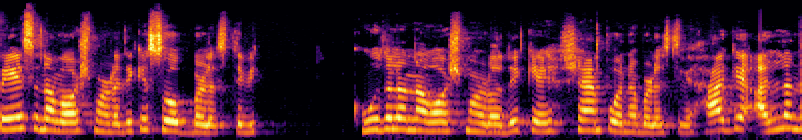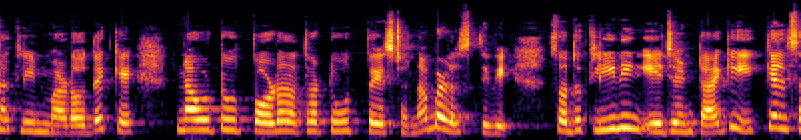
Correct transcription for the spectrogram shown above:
ಫೇಸನ್ನು ವಾಶ್ ಮಾಡೋದಕ್ಕೆ ಸೋಪ್ ಬಳಸ್ತೀವಿ. ಕೂದಲನ್ನು ವಾಶ್ ಮಾಡೋದಕ್ಕೆ ಶ್ಯಾಂಪೂನ ಬಳಸ್ತೀವಿ. ಹಾಗೆ ಅಲ್ಲನ್ನು ಕ್ಲೀನ್ ಮಾಡೋದಕ್ಕೆ ನಾವು ಟೂತ್ ಪೌಡರ್ ಅಥವಾ ಟೂತ್ ಪೇಸ್ಟನ್ನು ಬಳಸ್ತೀವಿ. ಸೊ ಅದು ಕ್ಲೀನಿಂಗ್ ಏಜೆಂಟ್ ಆಗಿ ಕೆಲಸ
